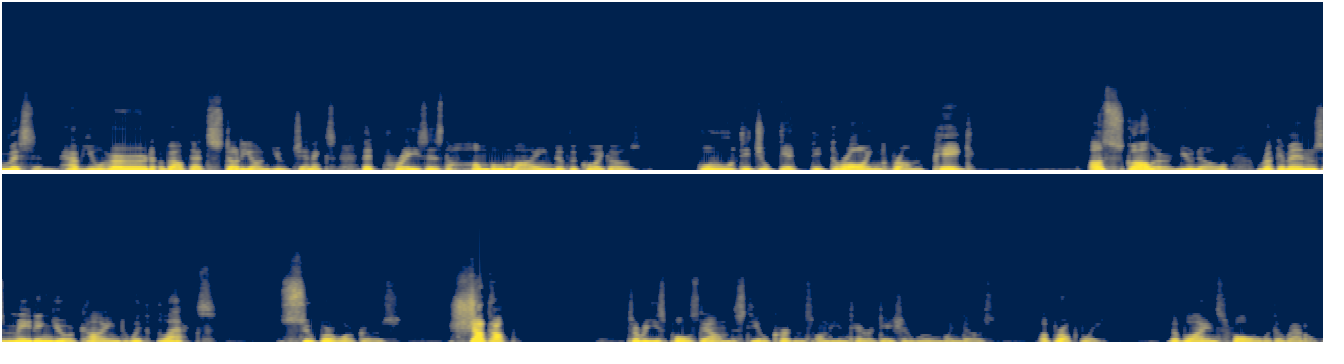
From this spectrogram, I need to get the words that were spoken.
Listen, have you heard about that study on eugenics that praises the humble mind of the Khoikos? Who did you get the drawing from, pig? A scholar, you know, recommends mating your kind with blacks. Super workers. Shut up! Therese pulls down the steel curtains on the interrogation room windows. Abruptly, the blinds fall with a rattle,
